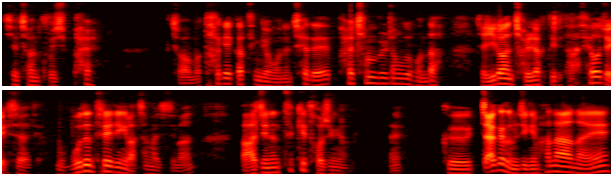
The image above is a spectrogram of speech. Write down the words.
7098 저 뭐 타겟 같은 경우는 최대 8,000불 정도 본다. 자, 이러한 전략들이 다 세워져 있어야 돼요. 뭐 모든 트레이딩이 마찬가지지만 마진은 특히 더 중요합니다. 네. 그 작은 움직임 하나하나에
